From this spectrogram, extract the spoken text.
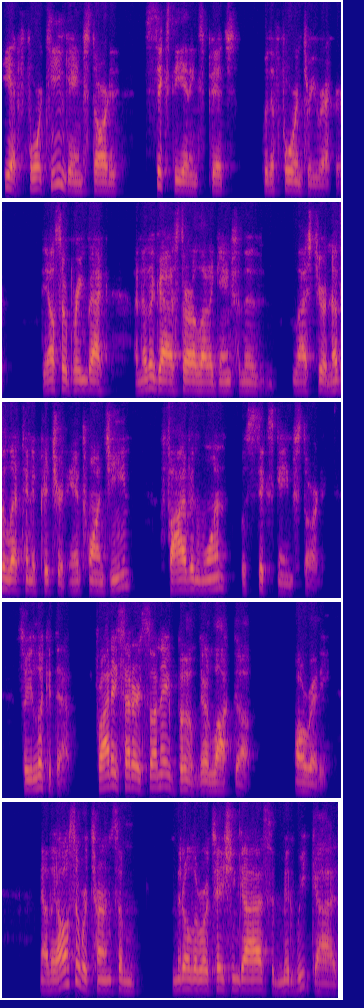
He had 14 games started, 60 innings pitched with a 4 and 3 record. They also bring back another guy who started a lot of games from the last year, another left-handed pitcher, Antoine Jean, five and one with six games started. So you look at that. Friday, Saturday, Sunday, boom, they're locked up already. Now they also return some middle of the rotation guys, some midweek guys.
